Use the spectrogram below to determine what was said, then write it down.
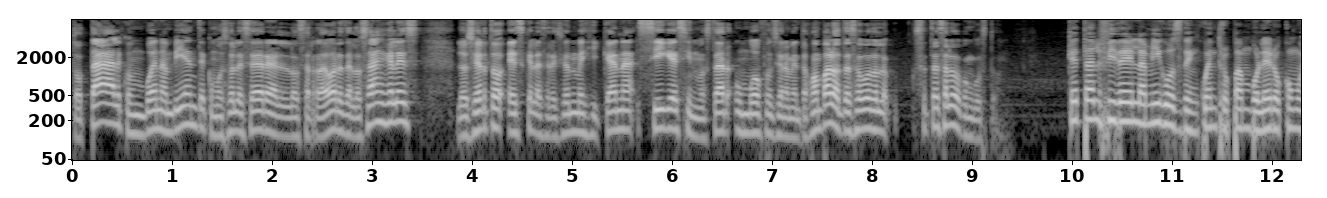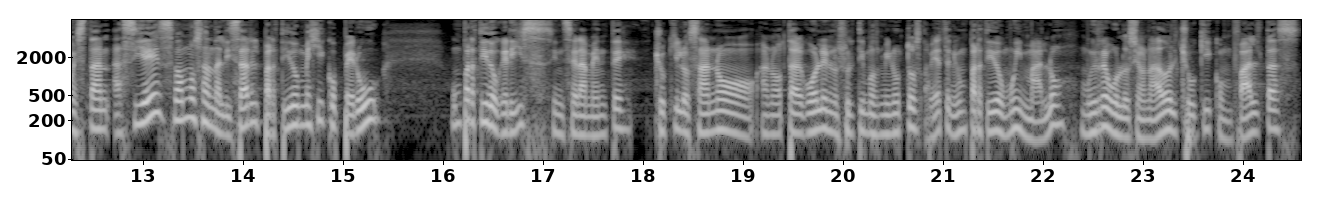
total, con buen ambiente, como suele ser en los alrededores de Los Ángeles, lo cierto es que la selección mexicana sigue sin mostrar un buen funcionamiento. Juan Pablo, te saludo, te saludo con gusto. ¿Qué tal Fidel, amigos de Encuentro Pambolero? ¿Cómo están? Así es, vamos a analizar el partido México-Perú. Un partido gris, sinceramente. Chucky Lozano anota el gol en los últimos minutos. Había tenido un partido muy malo, muy revolucionado el Chucky, con faltas,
